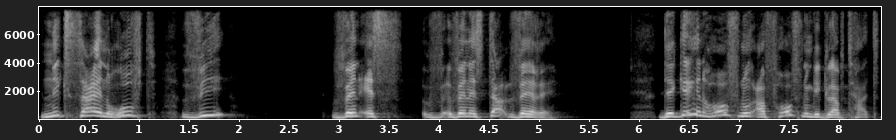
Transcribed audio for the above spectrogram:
nichts sein ruft, wie wenn es, wenn es da wäre der gegen Hoffnung auf Hoffnung geglaubt hat,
